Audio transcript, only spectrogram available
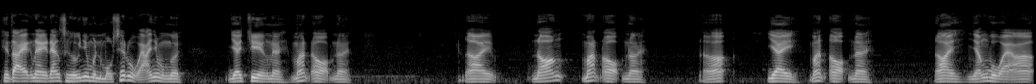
hiện tại này đang sở hữu như mình một set bộ áo nha mọi người. Dây chuyền này mắt ộp này. Rồi, nón mắt ộp này. Đó, dây mắt ộp này. Rồi, nhẫn vụ áo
